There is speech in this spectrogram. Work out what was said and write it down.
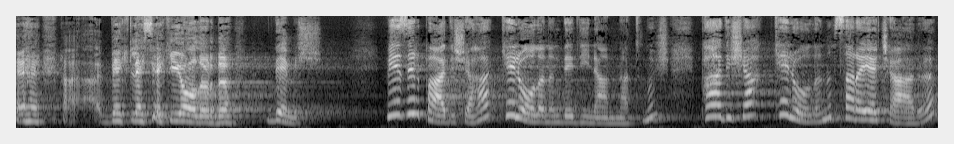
beklesek iyi olurdu. demiş. Vezir padişaha Keloğlan'ın dediğini anlatmış. Padişah Keloğlan'ı saraya çağırıp...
